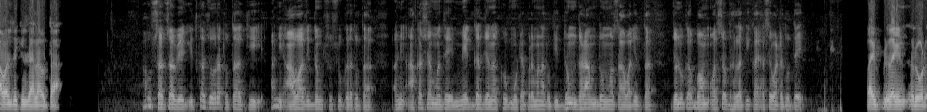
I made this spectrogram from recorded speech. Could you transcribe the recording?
आवाज देखील झाला होता. पावसाचा वेग इतका जोरात होता की आणि आवाज एकदम सुसू करत होता. आणि आकाशामध्ये मेघगर्जना खूप मोठ्या प्रमाणात होती. धूम धडाम धूम असा आवाज येत होता. जणू का बॉम्ब वर्षाव झाला की काय असे वाटत होते. पाईपलाईन रोड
